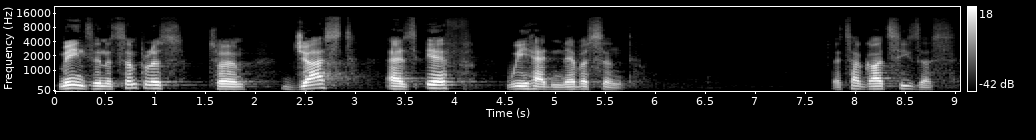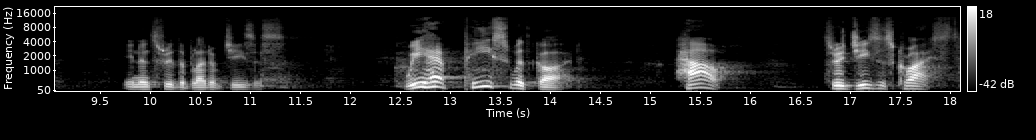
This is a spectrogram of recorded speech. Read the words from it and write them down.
means, in the simplest term, just as if we had never sinned. That's how God sees us in and through the blood of Jesus. We have peace with God. How? Through Jesus Christ,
